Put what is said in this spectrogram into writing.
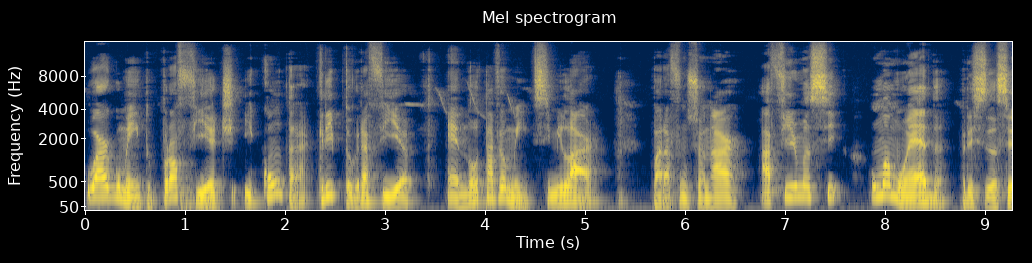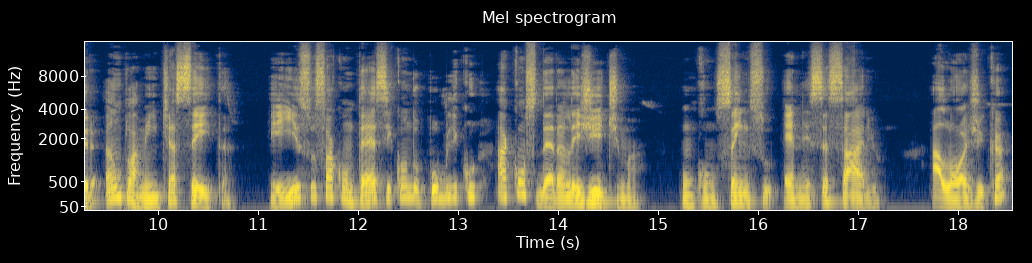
O argumento pró-fiat e contra a criptografia é notavelmente similar. Para funcionar, afirma-se uma moeda precisa ser amplamente aceita, e isso só acontece quando o público a considera legítima. Um consenso é necessário. A lógica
